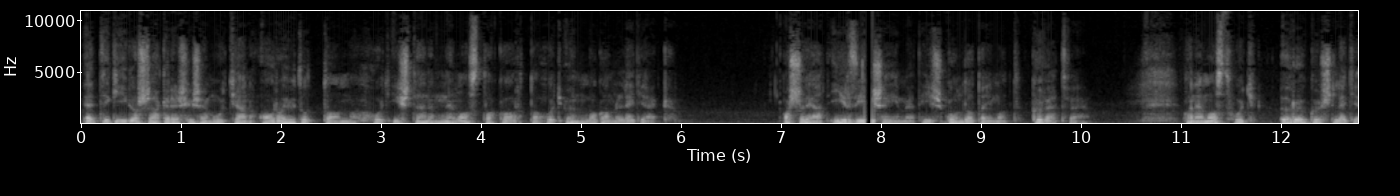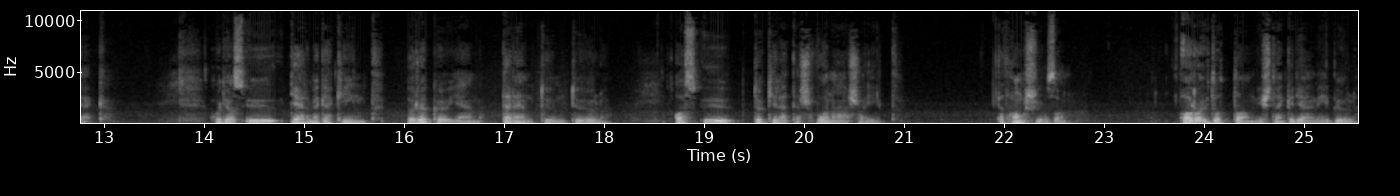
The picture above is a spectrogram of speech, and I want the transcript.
Eddigi igazságkeresésem útján arra jutottam, hogy Isten nem azt akarta, hogy önmagam legyek, a saját érzéseimet és gondolataimat követve, hanem azt, hogy örökös legyek, hogy az ő gyermekeként örököljem teremtőmtől az ő tökéletes vonásait. Tehát hangsúlyozom. Arra jutottam Isten kegyelméből,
